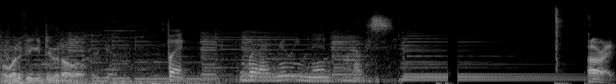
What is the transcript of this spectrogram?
But what if you could do it all over again? But what I really meant was. All right.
